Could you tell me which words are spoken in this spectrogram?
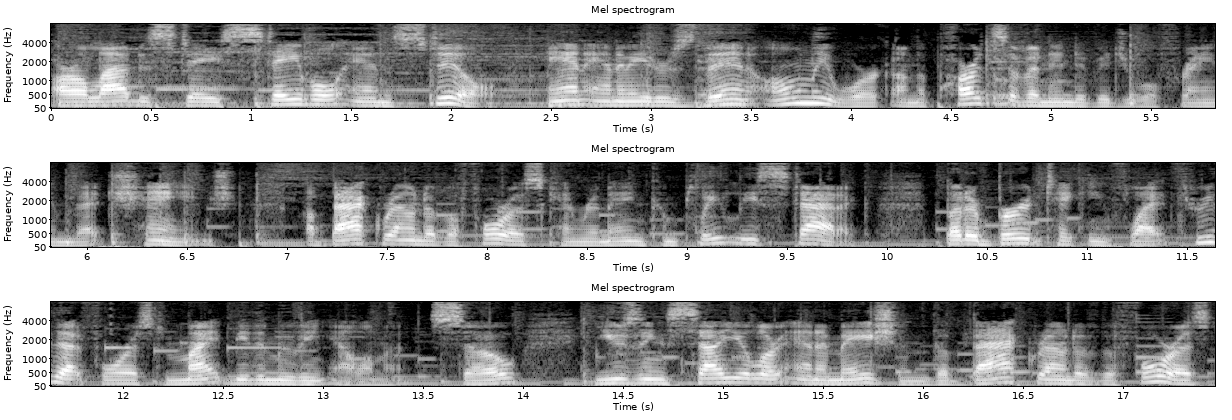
are allowed to stay stable and still and animators then only work on the parts of an individual frame that change. A background of a forest can remain completely static, but a bird taking flight through that forest might be the moving element. So, using cellular animation, the background of the forest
